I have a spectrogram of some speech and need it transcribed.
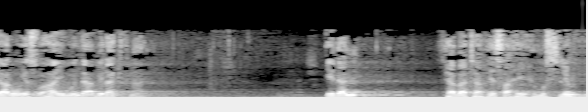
يروي صهيب ذا بلا كتمان. إذن ثبت في صحيح مسلم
